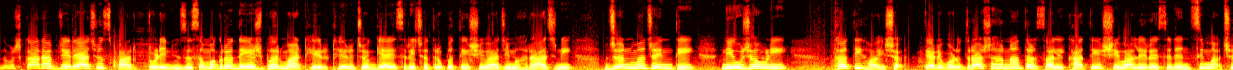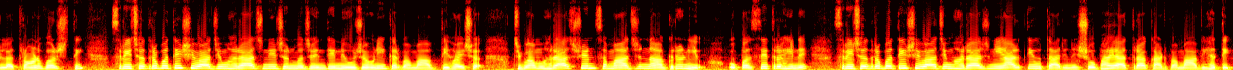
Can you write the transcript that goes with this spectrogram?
નમસ્કાર, આપ જોઈ રહ્યા છો સ્પાર્ક ટુડે ન્યૂઝ સમગ્ર દેશભરમાં ઠેર ઠેર જગ્યાએ શ્રી છત્રપતિ શિવાજી મહારાજની જન્મ જયંતિની ઉજવણી થતી હોય છે. ત્યારે વડોદરા શહેરના તરસાલી ખાતે શિવાલય રેસિડેન્સીમાં છેલ્લા ત્રણ વર્ષથી શ્રી છત્રપતિ શિવાજી મહારાજની જન્મજયંતિની ઉજવણી કરવામાં આવતી હોય છે, જેમાં મહારાષ્ટ્રીયન સમાજના અગ્રણીઓ ઉપસ્થિત રહીને શ્રી છત્રપતિ શિવાજી મહારાજની આરતી ઉતારીને શોભાયાત્રા કાઢવામાં આવી હતી,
